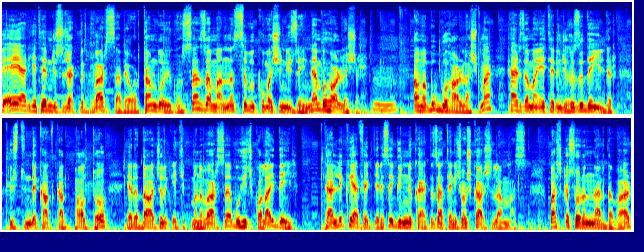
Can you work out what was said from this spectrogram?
Ve eğer yeterince sıcaklık varsa ve ortam da uygunsa zamanla sıvı kumaşın yüzeyinden buharlaşır. Ama bu buharlaşma her zaman yeterince yeterince hızlı değildir. Üstünde kat kat palto ya da dağcılık ekipmanı varsa bu hiç kolay değil. Terli kıyafetler ise günlük hayatta zaten hiç hoş karşılanmaz. Başka sorunlar da var.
